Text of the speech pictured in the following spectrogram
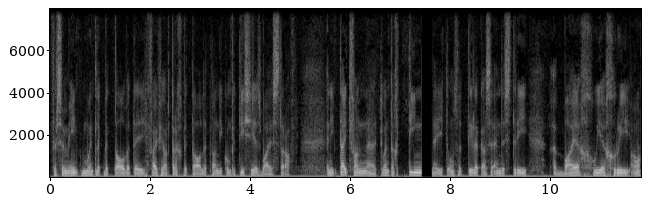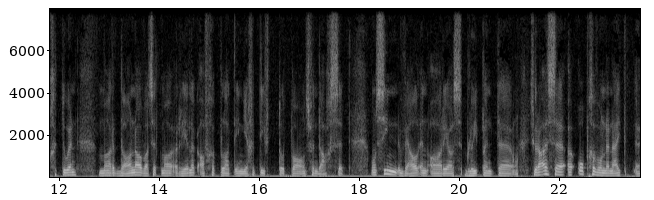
vir sement moontlik betaal wat hy 5 jaar terug betaal het want die kompetisie is baie straf. In die tyd van uh, 2010 Nou het ons natuurlik as 'n industrie 'n baie goeie groei aangetoon, maar daarna was dit maar redelik afgeplat en negatief tot waar ons vandag sit. Ons sien wel in areas bloeipunte. So daar is 'n opgewondenheid. Eh,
